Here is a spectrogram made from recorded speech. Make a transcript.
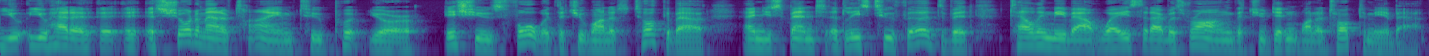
you you had a, a, a short amount of time to put your issues forward that you wanted to talk about, and you spent at least two thirds of it telling me about ways that I was wrong that you didn't want to talk to me about.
